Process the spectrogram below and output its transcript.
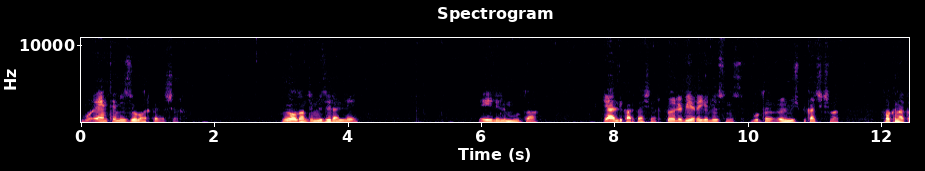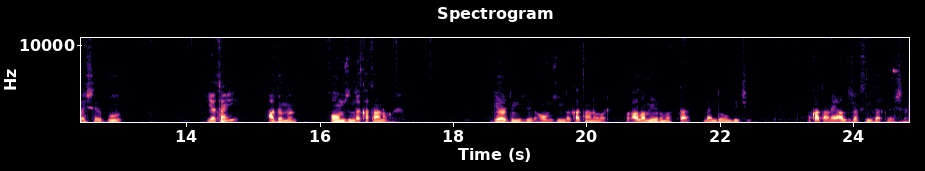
Bu en temiz yol arkadaşlar. Bu yoldan dümdüz ilerleyin. Eğilelim burada. Geldik arkadaşlar. Böyle bir yere geliyorsunuz. Burada ölmüş birkaç kişi var. Bakın arkadaşlar bu yatan adamın omzunda katana var. Gördüğünüz üzere omzunda katana var. Alamıyorum hatta bende olduğu için. Bu katanayı alacaksınız arkadaşlar.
